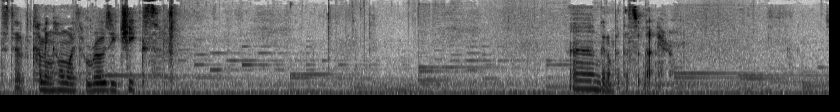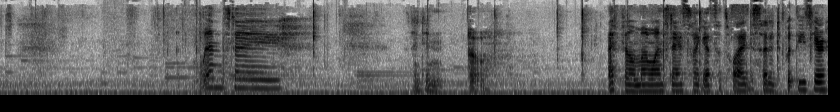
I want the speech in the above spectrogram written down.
instead of coming home with rosy cheeks. I'm gonna put this one down here. Wednesday, I didn't, oh, I film on Wednesday, so I guess that's why I decided to put these here.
